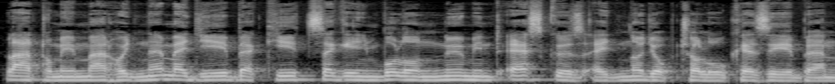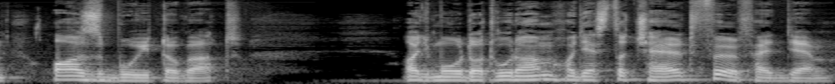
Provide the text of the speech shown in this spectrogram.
látom én már, hogy nem egy ébe két szegény bolond nő, mint eszköz egy nagyobb csaló kezében, az bújtogat. Adj módot, uram, hogy ezt a cselt fölfedjem.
